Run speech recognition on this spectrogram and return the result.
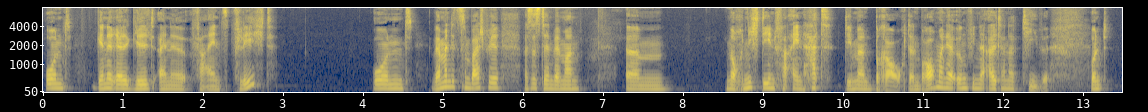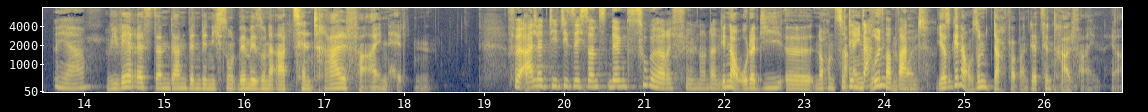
Und generell gilt eine Vereinspflicht. Und wenn man jetzt zum Beispiel, was ist denn, wenn man ähm, noch nicht den Verein hat, den man braucht, dann braucht man ja irgendwie eine Alternative. Und ja. wie wäre es dann dann, wenn wir nicht so, wenn wir so eine Art Zentralverein hätten? Für also, alle die, die sich sonst nirgends zugehörig fühlen, oder wie? Genau, oder die äh, noch einen so Verein den gründen wollen. Ja, so, genau, so ein Dachverband, der Zentralverein, ja.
